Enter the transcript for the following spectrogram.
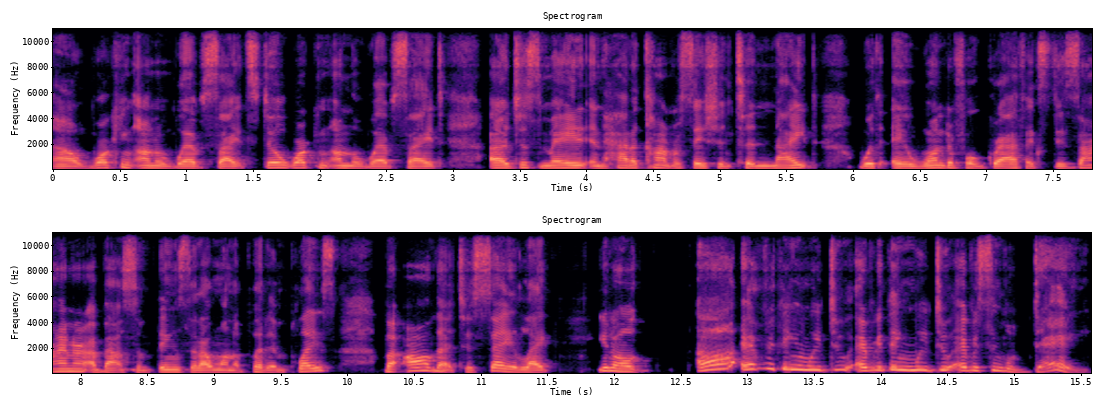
Uh, working on a website, still working on the website. Uh, just made and had a conversation tonight with a wonderful graphics designer about some things that I want to put in place. But all that to say, like, you know, uh, everything we do, everything we do every single day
